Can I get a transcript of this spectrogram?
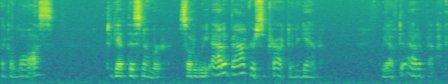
like a loss, to get this number. So do we add it back or subtract it again? We have to add it back.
